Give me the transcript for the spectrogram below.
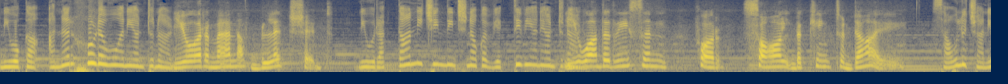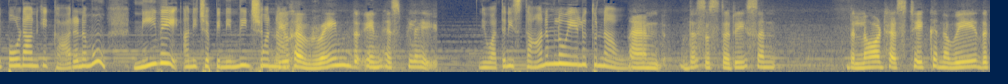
నీ ఒక అనర్హుడవు అని అంటున్నాడు You are a man of bloodshed. నీవు రక్తాన్ని చిందించిన ఒక వ్యక్తివి అని అంటున్నాడు are the reason for Saul the king to die. సౌలు చనిపోవడానికి కారణము నీవే అని చెప్పి నిందించు అన్నాడు have reigned in his place. నీవు అతని స్థానంలో ఏలుతున్నావు And this is the reason the Lord has taken away the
